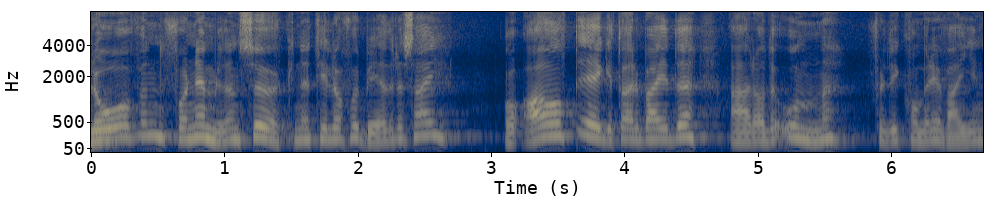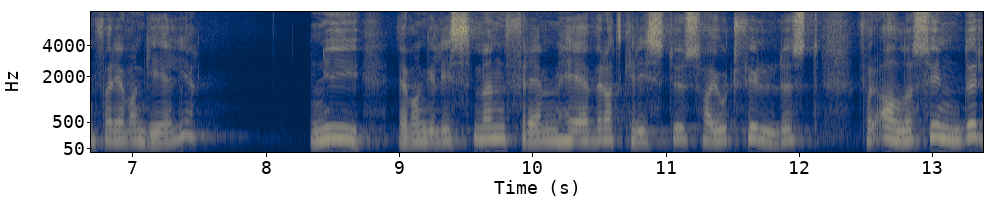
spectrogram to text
Loven får nemlig den søkende til å forbedre seg, og alt egetarbeidet er av det onde, fordi de kommer i veien for evangeliet. Nyevangelismen fremhever at Kristus har gjort fyldest for alle synder,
